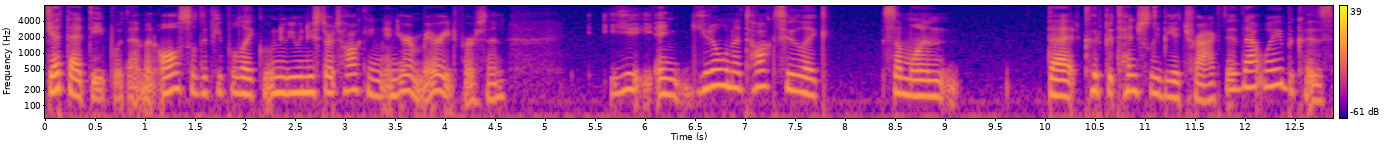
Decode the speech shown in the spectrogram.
get that deep with them. And also the people like when you, when you start talking and you're a married person, you and you don't want to talk to like someone that could potentially be attracted that way because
